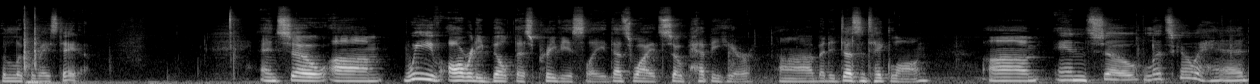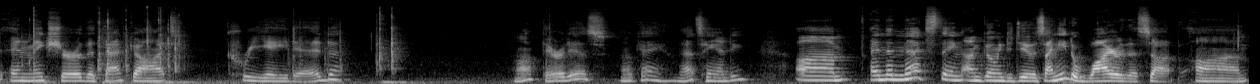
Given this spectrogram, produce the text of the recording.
with Liquibase data. And so um, we've already built this previously. That's why it's so peppy here, uh, but it doesn't take long. Um, and so let's go ahead and make sure that that got created. Oh, there it is. Okay, that's handy. Um, and the next thing I'm going to do is I need to wire this up um,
